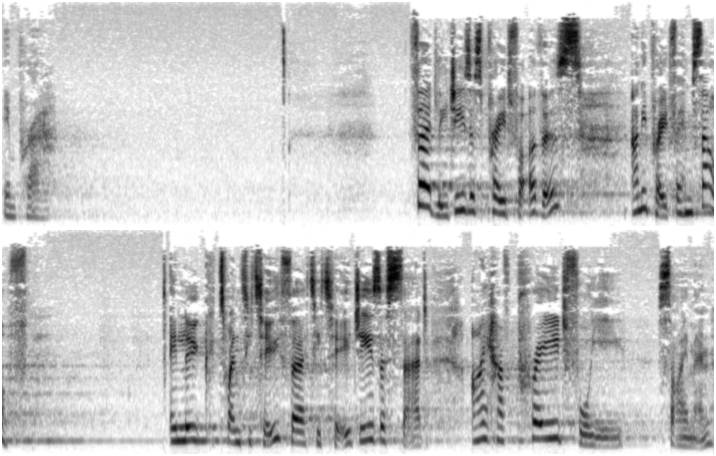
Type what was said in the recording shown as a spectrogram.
in prayer. Thirdly, Jesus prayed for others and he prayed for himself. In Luke 22 32, Jesus said, I have prayed for you, Simon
